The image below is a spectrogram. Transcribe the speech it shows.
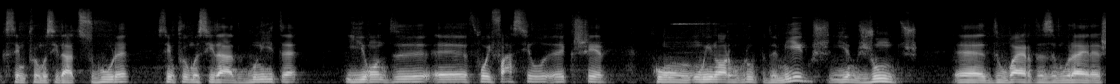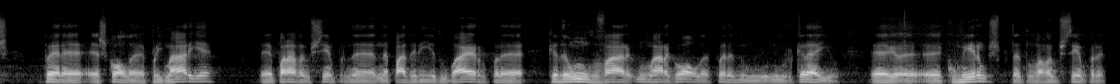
que sempre foi uma cidade segura, sempre foi uma cidade bonita e onde foi fácil crescer. Com um enorme grupo de amigos, íamos juntos do bairro das Amoreiras para a escola primária, parávamos sempre na, na, padaria do bairro para cada um levar uma argola para no, no recreio a, a comermos, portanto levávamos sempre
